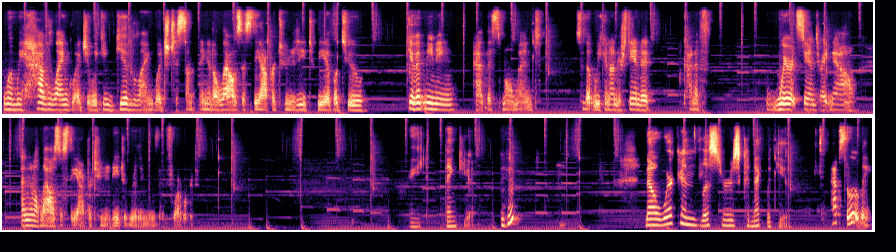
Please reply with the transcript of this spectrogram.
when we have language and we can give language to something, it allows us the opportunity to be able to give it meaning at this moment so that we can understand it kind of where it stands right now. And it allows us the opportunity to really move it forward. Great. Thank you. Mm-hmm. Now, where can listeners connect with you? Absolutely.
